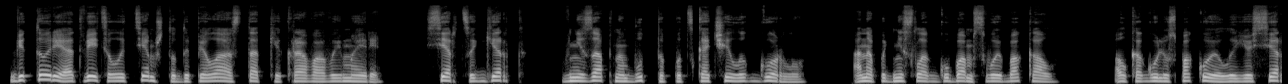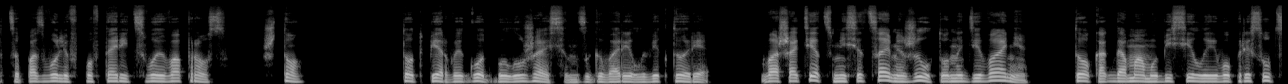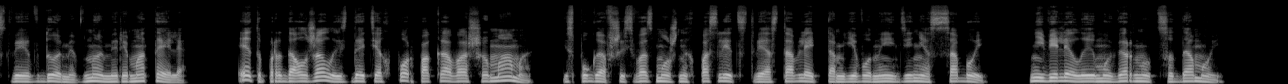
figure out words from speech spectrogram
Виктория ответила тем, что допила остатки кровавой Мэри. Сердце Герт внезапно будто подскочило к горлу. Она поднесла к губам свой бокал. Алкоголь успокоил ее сердце, позволив повторить свой вопрос. «Что?» «Тот первый год был ужасен», — заговорила Виктория. «Ваш отец месяцами жил то на диване, то, когда маму бесило его присутствие в доме, в номере мотеля. Это продолжалось до тех пор, пока ваша мама, испугавшись возможных последствий оставлять там его наедине с собой, не велела ему вернуться домой.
